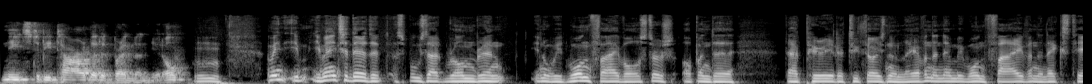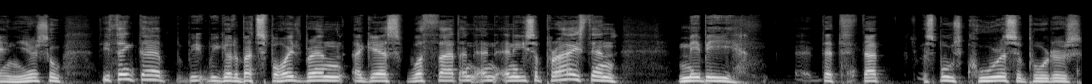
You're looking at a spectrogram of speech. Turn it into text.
needs to be targeted, Brendan. You know. Mm. I mean, you, you, mentioned there that I suppose that run, Brent. You know, we'd won five Ulsters up in the that period of 2011, and then we won five in the next 10 years. So, do you think that we, we got a bit spoiled, Bren, I guess, with that? And, and, and are you surprised then maybe that, that, I suppose, core supporters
